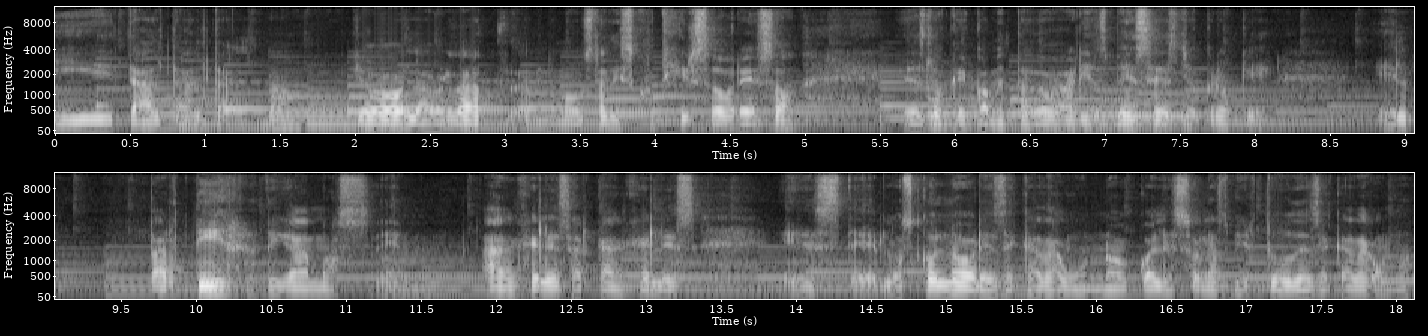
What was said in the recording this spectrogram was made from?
y tal, tal, tal, ¿no? Yo la verdad, a mí no me gusta discutir sobre eso, es lo que he comentado varias veces, yo creo que el partir, digamos, en ángeles, arcángeles, este, los colores de cada uno, cuáles son las virtudes de cada uno,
